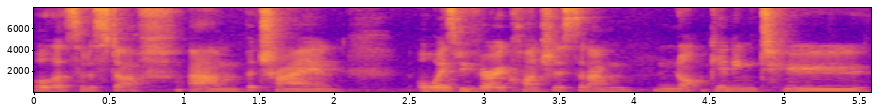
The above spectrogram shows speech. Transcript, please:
all that sort of stuff. Um, but try and always be very conscious that I'm not getting too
